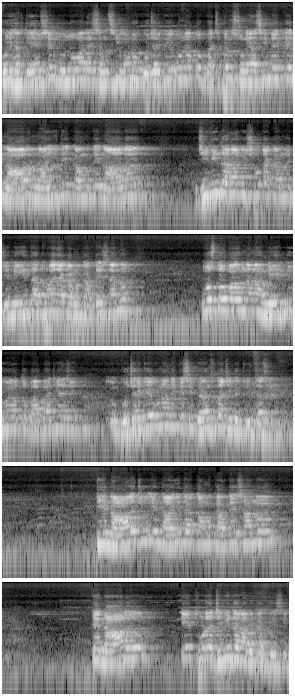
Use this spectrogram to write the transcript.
ਕੋਈ ਹਰਦੇਵ ਸਿੰਘ ਲੂਲੋ ਵਾਲੇ ਸੰਸੀ ਹੁਣ ਉਹ ਗੁਜ਼ਰ ਗਏ। ਉਹਨਾਂ ਤੋਂ ਬਚਪਨ ਸੁਣਿਆ ਸੀ ਮੈਂ ਕਿ ਨਾਲ ਨਾਈ ਦੇ ਕੰਮ ਦੇ ਨਾਲ ਜੀਵਨਦਾਰਾਂ ਵੀ ਛੋਟਾ ਕੰਮ, ਜ਼ਮੀਨ ਦਾ ਥੋੜਾ ਜਿਹਾ ਕੰਮ ਕਰਦੇ ਸਨ। ਉਸ ਤੋਂ ਬਾਅਦ ਉਹਨਾਂ ਨਾਲ ਮੇਲ ਨਹੀਂ ਹੋਇਆ। ਤਾਂ ਬਾਬਾ ਜੀ ਅੱਜ ਗੁਜ਼ਰ ਗਏ। ਉਹਨਾਂ ਨੇ ਕਿਸੇ ਗ੍ਰੰਥ ਦਾ ਜ਼ਿਕਰ ਕੀਤਾ ਸੀ। ਕਿ ਨਾਲ ਜੋ ਇਹ ਨਾਈ ਦਾ ਕੰਮ ਕਰਦੇ ਸਨ, ਤੇ ਨਾਲ ਇਹ ਥੋੜਾ ਜ਼ਿਮੀਂਦਾਰਾਂ ਵੀ ਕਰਦੇ ਸੀ।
